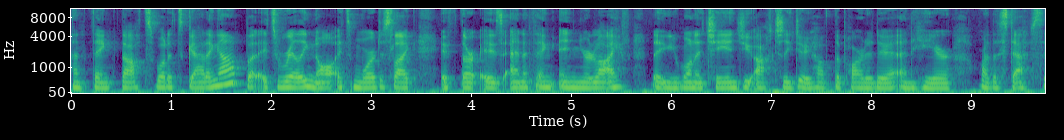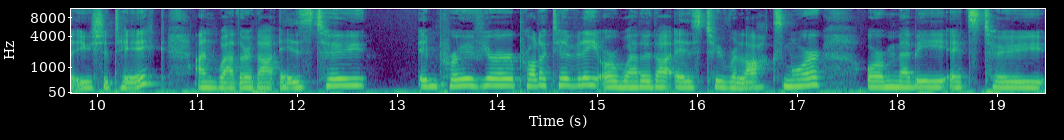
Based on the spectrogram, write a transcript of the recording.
and think that's what it's getting at, but it's really not. It's more just like if there is anything in your life that you want to change, you actually do have the power to do it, and here are the steps that you should take. And whether that is to improve your productivity or whether that is to relax more or maybe it's to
